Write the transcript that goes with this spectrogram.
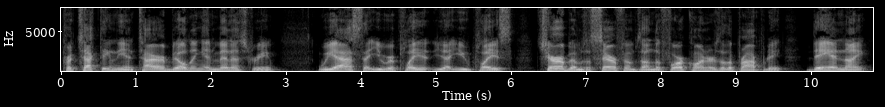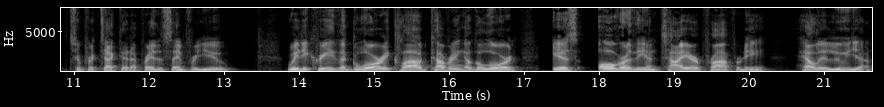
protecting the entire building and ministry, we ask that you, replace, that you place cherubims or seraphims on the four corners of the property day and night to protect it. I pray the same for you. We decree the glory cloud covering of the Lord is over the entire property. Hallelujah.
